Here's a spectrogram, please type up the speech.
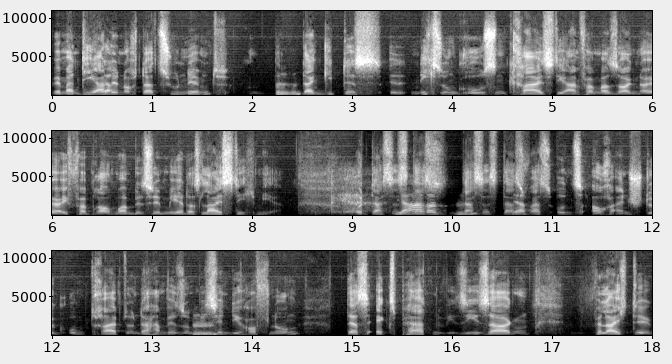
Wenn man die alle noch dazu nimmt, mhm. dann gibt es äh, nicht so einen großen Kreis, die einfach mal sagen, naja, ich verbrauche mal ein bisschen mehr, das leiste ich mir. Und das ist ja, das, aber, das, ist das ja. was uns auch ein Stück umtreibt. Und da haben wir so ein mhm. bisschen die Hoffnung, dass Experten wie Sie sagen, vielleicht äh,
